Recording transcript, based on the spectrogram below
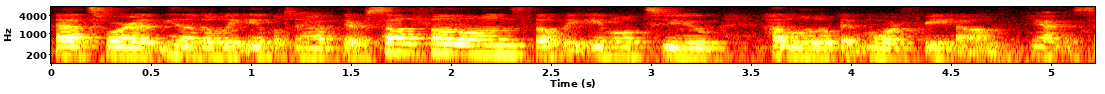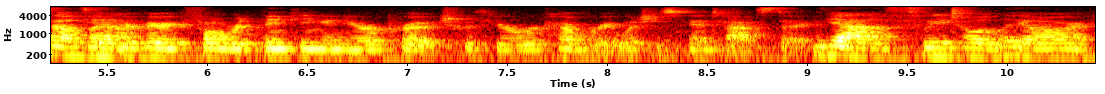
that's where you know they'll be able to have their cell phones. They'll be able to have a little bit more freedom. Yeah, it sounds like yeah. you're very forward thinking in your approach with your recovery, which is fantastic. Yes, we totally are.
